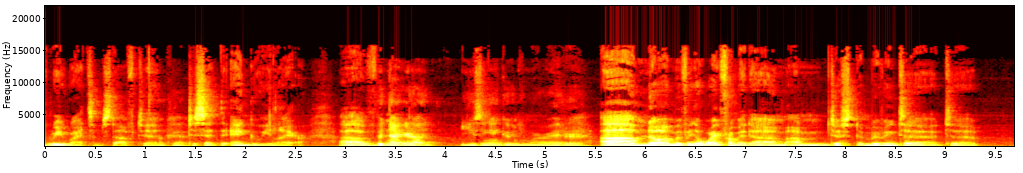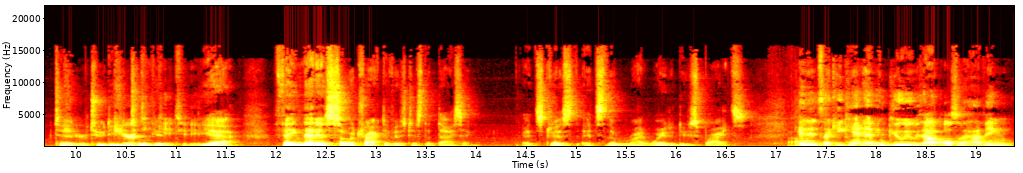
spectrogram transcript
rewrite some stuff to Okay. to set the Ngui layer. Uh, but now you're not using Ngu anymore, right? Or um, no, I'm moving away from it. Um, I'm just moving to to to 2D toolkit. TK2D. Yeah, thing that is so attractive is just the dicing. It's just it's the right way to do sprites. and Um, it's like you can't have NGUI without also having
